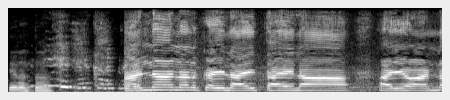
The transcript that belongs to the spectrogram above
ಏನಂತ? ಅಣ್ಣ ನನ್ನ ಕೈಲಿ ಆಯ್ತಾ ಇಲ್ಲ. ಅಯ್ಯೋ ಅಣ್ಣ.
